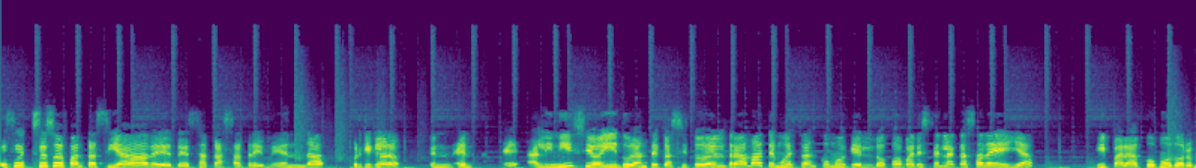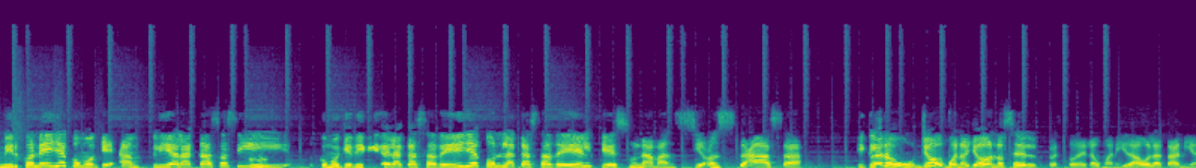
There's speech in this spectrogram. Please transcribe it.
Ese exceso de fantasía de, de, esa casa tremenda, porque claro, en, en, eh, al inicio y durante casi todo el drama te muestran como que el loco aparece en la casa de ella y para como dormir con ella como que amplía la casa así mm. como que divide la casa de ella con la casa de él que es una mansión casa y claro yo bueno yo no sé el resto de la humanidad o la Tania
